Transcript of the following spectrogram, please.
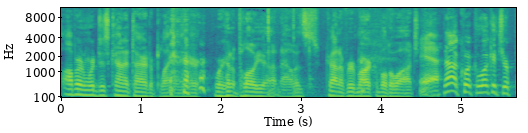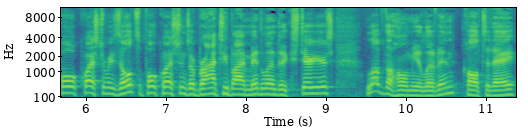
Auburn, we're just kind of tired of playing here. we're going to blow you out now. It's kind of remarkable to watch. Yeah. Now, a quick look at your poll question results. The poll questions are brought to you by Midland Exteriors. Love the home you live in. Call today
